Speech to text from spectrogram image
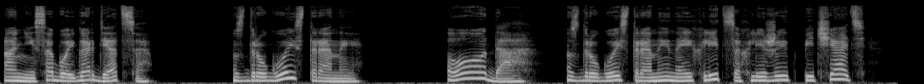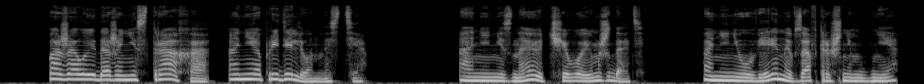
Они собой гордятся. С другой стороны... О, да, с другой стороны на их лицах лежит печать, пожалуй, даже не страха, а неопределенности. Они не знают, чего им ждать. Они не уверены в завтрашнем дне.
